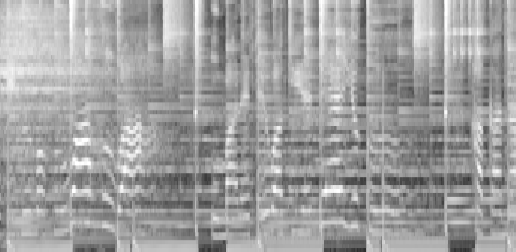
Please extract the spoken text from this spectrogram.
らいつもふわふわ生まれては消えてゆく儚い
